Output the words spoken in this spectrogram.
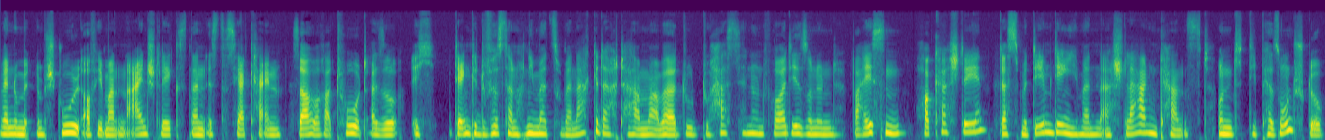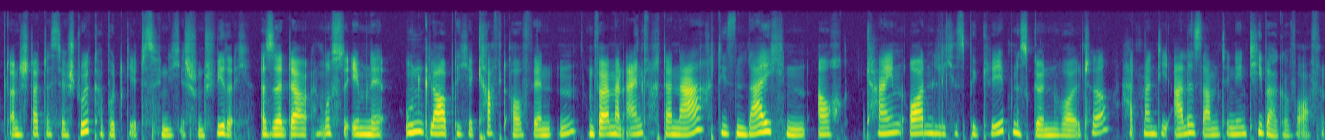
wenn du mit einem Stuhl auf jemanden einschlägst, dann ist das ja kein sauberer Tod. Also ich denke, du wirst da noch niemals drüber nachgedacht haben, aber du, du hast ja nun vor dir so einen weißen Hocker stehen, dass du mit dem Ding jemanden erschlagen kannst und die Person stirbt, anstatt dass der Stuhl kaputt geht. Das finde ich ist schon schwierig. Also da musst du eben eine unglaubliche Kraft aufwenden. Und weil man einfach danach diesen Leichen auch kein ordentliches Begräbnis gönnen wollte, hat man die allesamt in den Tiber geworfen.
